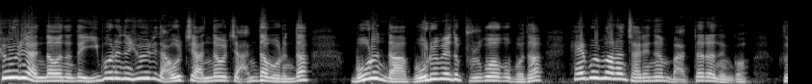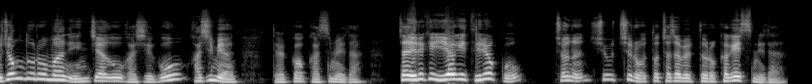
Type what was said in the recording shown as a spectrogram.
효율이 안 나왔는데 이번에는 효율이 나올지 안 나올지 안다 모른다? 모른다. 모름에도 불구하고 보다 해볼 만한 자리는 맞다라는 거. 그 정도로만 인지하고 가시고 가시면 될 것 같습니다. 자, 이렇게 이야기 드렸고 저는 쇼츠로 또 찾아뵙도록 하겠습니다.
